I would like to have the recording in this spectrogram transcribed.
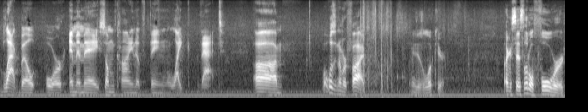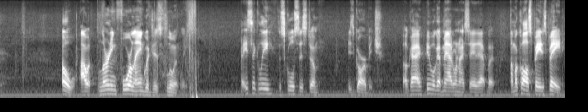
black belt or MMA, some kind of thing like that. Um, what was number five? Let me just look here. Like I said, it's a little forward. Oh, I learning four languages fluently. Basically, the school system is garbage. Okay? People get mad when I say that, but I'm going to call a spade a spade.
